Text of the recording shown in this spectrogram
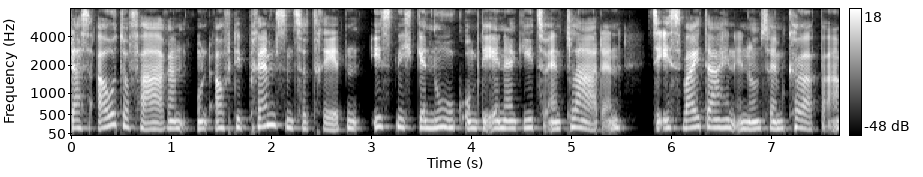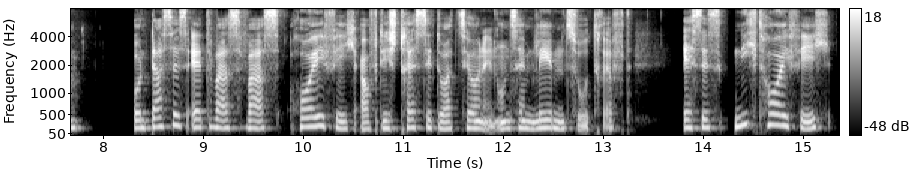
das Autofahren und auf die Bremsen zu treten ist nicht genug, um die Energie zu entladen. Sie ist weiterhin in unserem Körper. Und das ist etwas, was häufig auf die Stresssituation in unserem Leben zutrifft. Es ist nicht häufig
